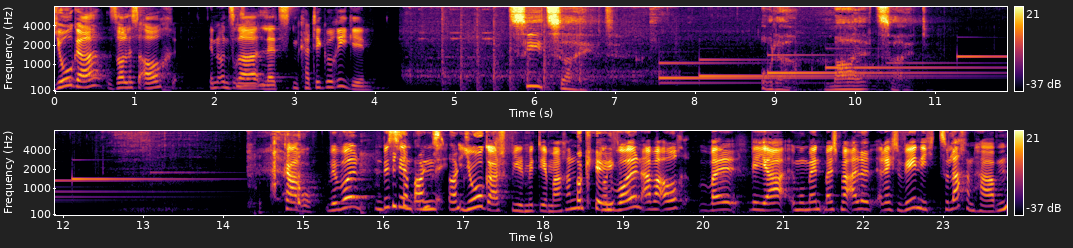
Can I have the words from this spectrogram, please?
Yoga soll es auch in unserer letzten Kategorie gehen. Ziehzeit oder Mahlzeit. Caro, wir wollen ein bisschen Angst, ein Angst. Yoga-Spiel mit dir machen. Okay. Und wollen aber auch, weil wir ja im Moment manchmal alle recht wenig zu lachen haben,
